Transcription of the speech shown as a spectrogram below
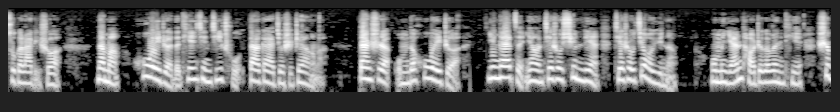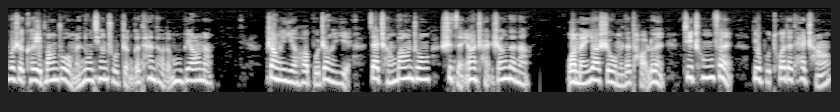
苏格拉底说：“那么护卫者的天性基础大概就是这样了。但是我们的护卫者应该怎样接受训练、接受教育呢？我们研讨这个问题，是不是可以帮助我们弄清楚整个探讨的目标呢？正义和不正义在城邦中是怎样产生的呢？我们要使我们的讨论既充分又不拖得太长，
